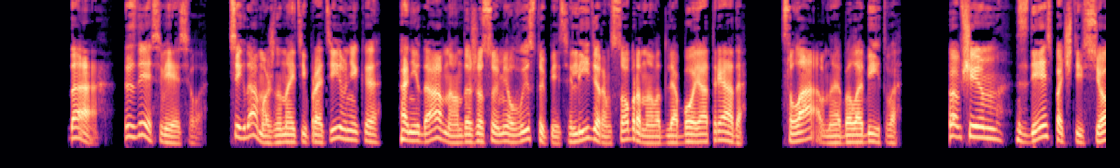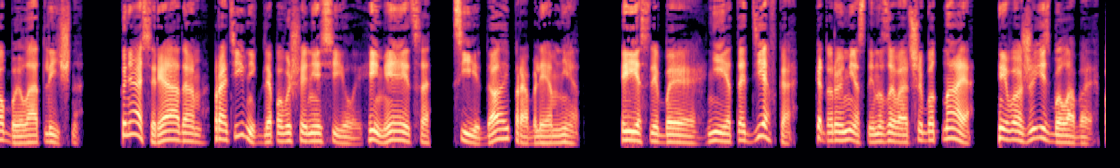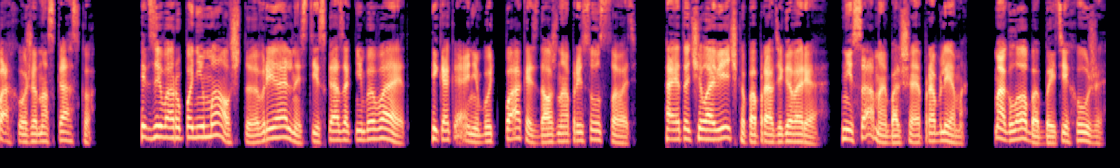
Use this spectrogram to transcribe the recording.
Да, здесь весело. Всегда можно найти противника, а недавно он даже сумел выступить лидером собранного для боя отряда. Славная была битва. В общем, здесь почти все было отлично. Князь рядом, противник для повышения силы имеется, с едой проблем нет. И если бы не эта девка, которую местные называют шебутная, его жизнь была бы похожа на сказку. Эдзивару понимал, что в реальности сказок не бывает, и какая-нибудь пакость должна присутствовать. А эта человечка, по правде говоря, не самая большая проблема. Могло бы быть и хуже.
